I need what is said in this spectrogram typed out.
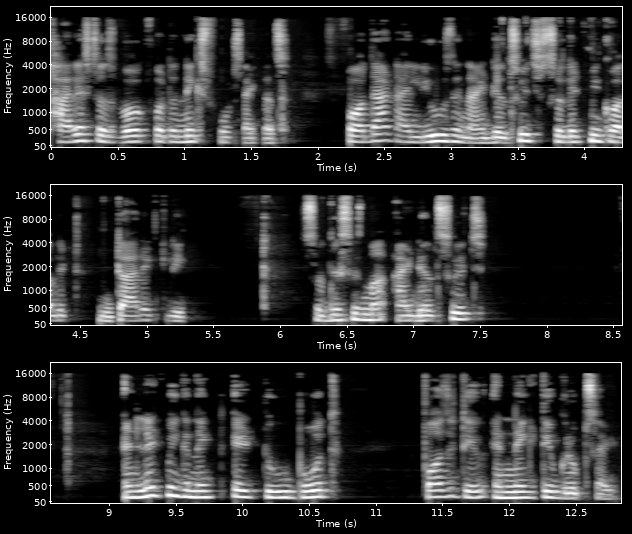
thyristors work for the next four cycles. For that I'll use an ideal switch. So let me call it directly. So this is my ideal switch. And let me connect it to both positive and negative group side.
